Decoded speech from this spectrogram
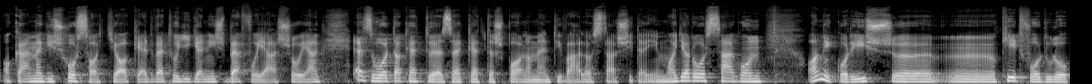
akár meg is hozhatja a kedvet, hogy igenis befolyásolják. Ez volt a 2002-es parlamenti választás idején Magyarországon, amikor is két forduló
